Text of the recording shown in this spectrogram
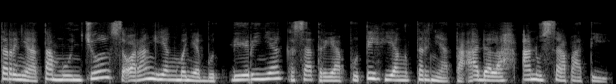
ternyata muncul seorang yang menyebut dirinya kesatria putih yang ternyata adalah Anusapati.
